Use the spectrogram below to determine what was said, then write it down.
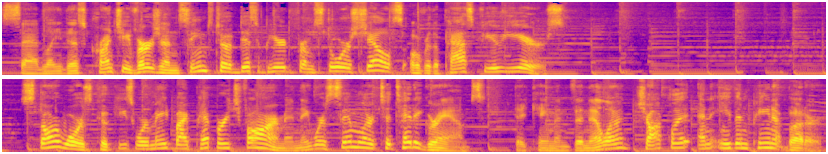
Sadly, this crunchy version seems to have disappeared from store shelves over the past few years. Star Wars cookies were made by Pepperidge Farm and they were similar to Teddy Grahams. They came in vanilla, chocolate, and even peanut butter.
